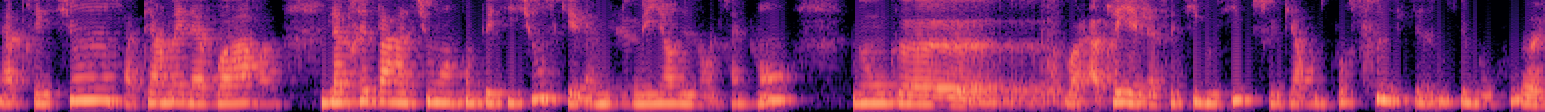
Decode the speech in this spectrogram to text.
La pression, ça permet d'avoir euh, de la préparation en compétition, ce qui est la- le meilleur des entraînements. Donc, euh, voilà. Après, il y a de la fatigue aussi, parce que 40 courses en une saison, c'est beaucoup. Ouais.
